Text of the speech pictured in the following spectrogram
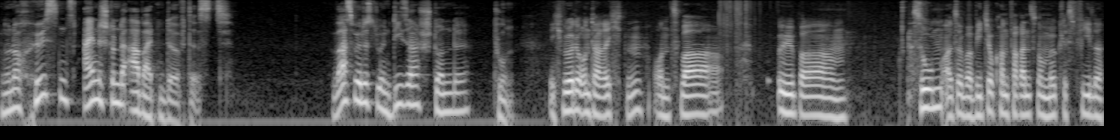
nur noch höchstens eine Stunde arbeiten dürftest, was würdest du in dieser Stunde tun? Ich würde unterrichten und zwar über Zoom, also über Videokonferenzen, um möglichst viele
